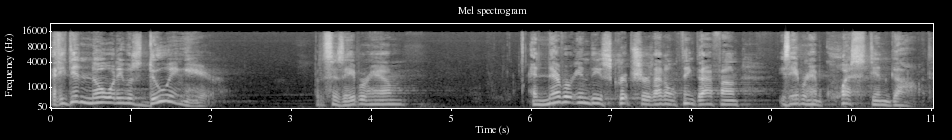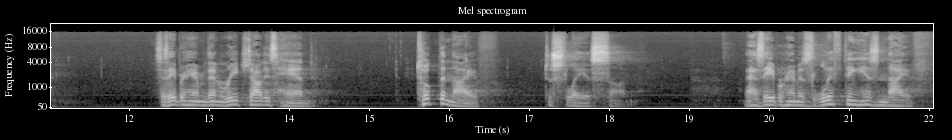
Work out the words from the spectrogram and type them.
that he didn't know what he was doing here. But it says Abraham, and never in these scriptures, I don't think that I found, is Abraham question God. It says Abraham then reached out his hand, took the knife to slay his son. As Abraham is lifting his knife,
